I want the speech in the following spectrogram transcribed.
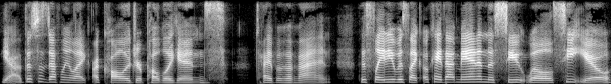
Yeah, this was definitely like a college Republicans type of event. This lady was like, "Okay, that man in the suit will seat you."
